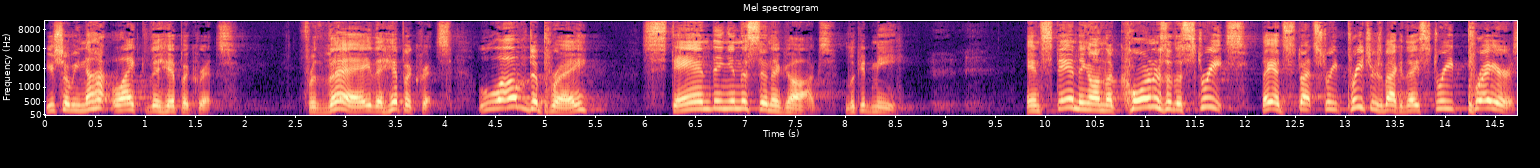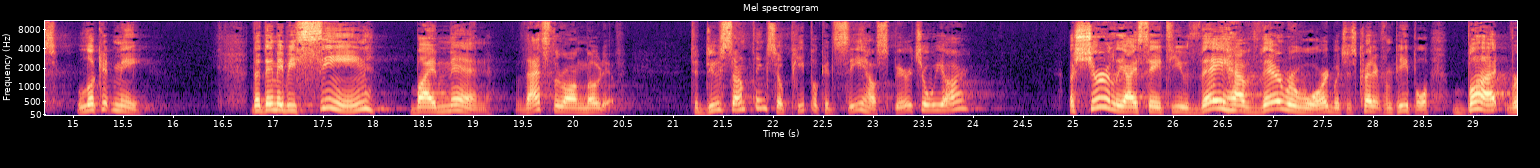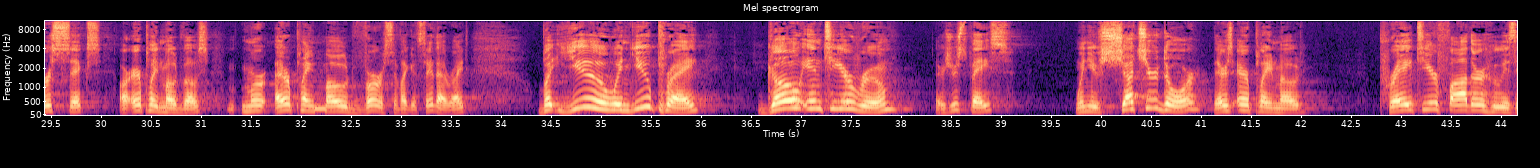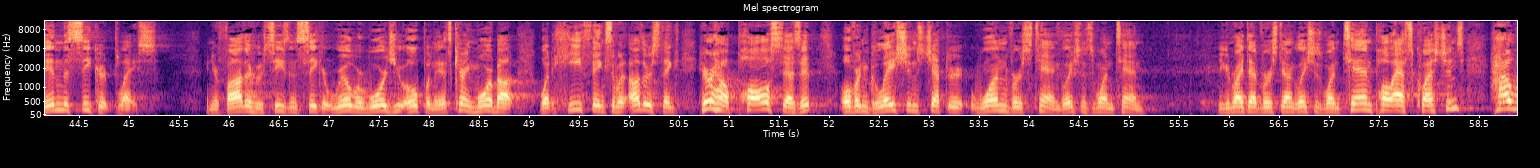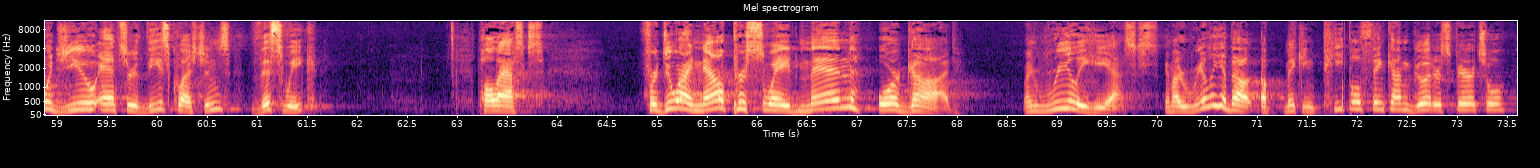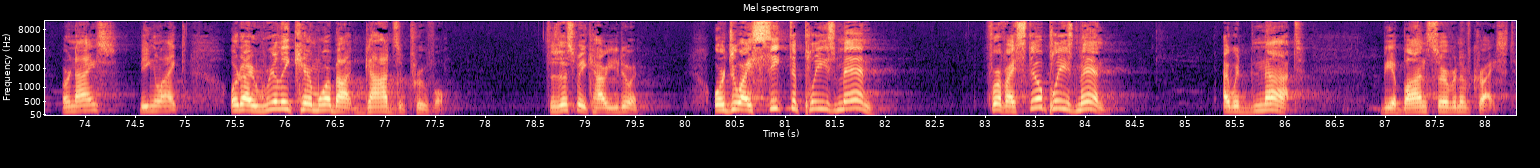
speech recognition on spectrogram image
you shall be not like the hypocrites. For they, the hypocrites, love to pray standing in the synagogues. Look at me. And standing on the corners of the streets. They had street preachers back in the day, street prayers. Look at me. That they may be seen by men. That's the wrong motive. To do something so people could see how spiritual we are? Assuredly, I say to you, they have their reward, which is credit from people. But, verse 6, our airplane mode verse, airplane mode verse, if I could say that right. But you, when you pray, go into your room, there's your space. When you shut your door, there's airplane mode. Pray to your Father who is in the secret place. And your Father who sees in secret will reward you openly. That's caring more about what he thinks and what others think. Hear how Paul says it over in Galatians chapter 1, verse 10. Galatians 1:10. You can write that verse down, Galatians 1:10. Paul asks questions. How would you answer these questions this week? Paul asks, For do I now persuade men or God? And really, he asks, am I really about making people think I'm good or spiritual or nice, being liked? Or do I really care more about God's approval? So this week, how are you doing? Or do I seek to please men? For if I still pleased men, I would not be a bondservant of Christ.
